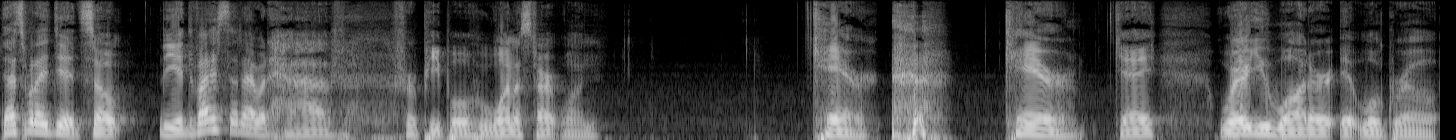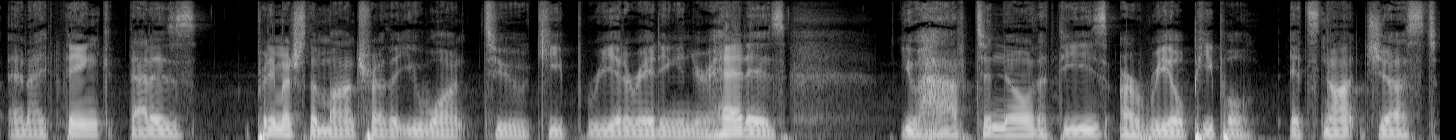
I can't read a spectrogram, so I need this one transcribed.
that's what I did. So, the advice that I would have for people who want to start one care. care, okay? Where you water, it will grow. And I think that is pretty much the mantra that you want to keep reiterating in your head is you have to know that these are real people. It's not just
